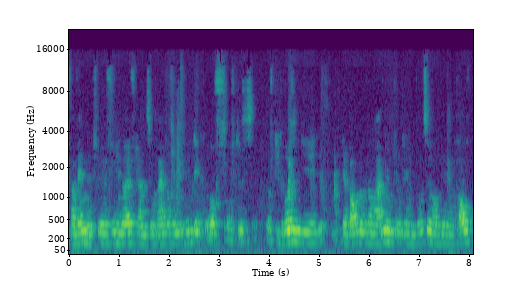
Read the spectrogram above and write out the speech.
verwendet für, für die Neupflanzung, einfach im Hinblick auf, auf, das, auf die Größen, die der Baum irgendwann mal annimmt und den Wurzelraum, den er braucht.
